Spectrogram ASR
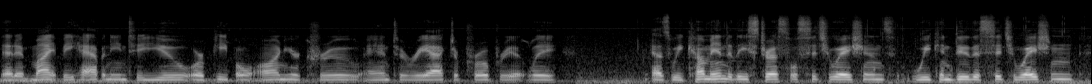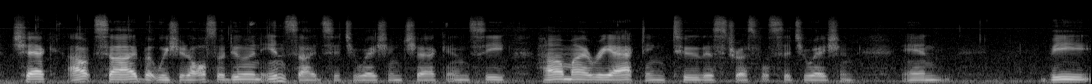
that it might be happening to you or people on your crew and to react appropriately as we come into these stressful situations, we can do the situation check outside, but we should also do an inside situation check and see how am I reacting to this stressful situation and be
